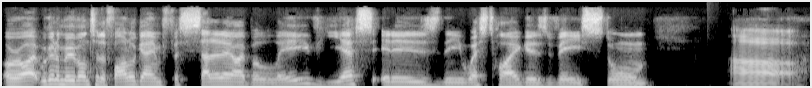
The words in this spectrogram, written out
All right. We're going to move on to the final game for Saturday, I believe. Yes, it is the West Tigers v Storm. Ah,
